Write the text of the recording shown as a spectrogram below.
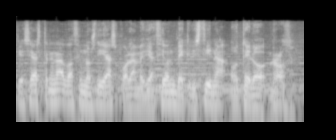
que se ha estrenado hace unos días con la mediación de Cristina Otero Roth.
